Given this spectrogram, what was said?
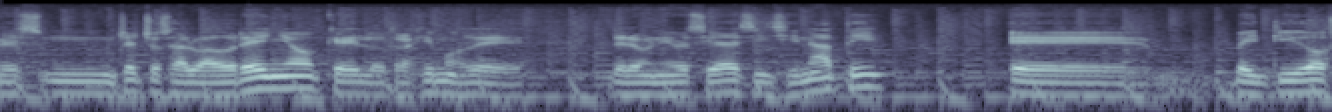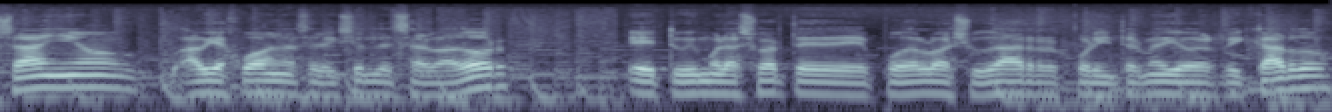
es un muchacho salvadoreño que lo trajimos de, la Universidad de Cincinnati. Eh, 22 años, había jugado en la selección del Salvador, eh, tuvimos la suerte de poderlo ayudar por intermedio de Ricardo,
